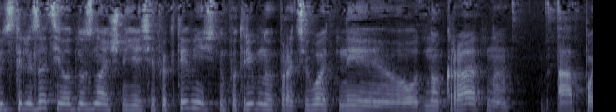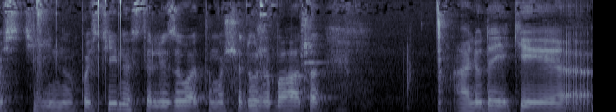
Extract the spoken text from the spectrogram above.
Від стерилізації однозначно є ефективність, але потрібно працювати не однократно, а постійно. Постійно стерилізувати, тому що дуже багато людей, які, е,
